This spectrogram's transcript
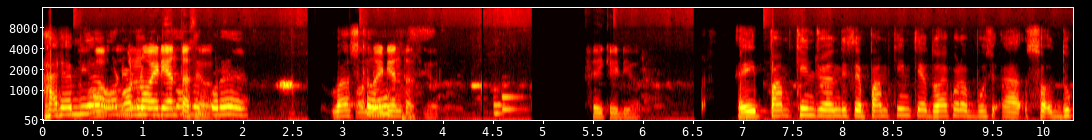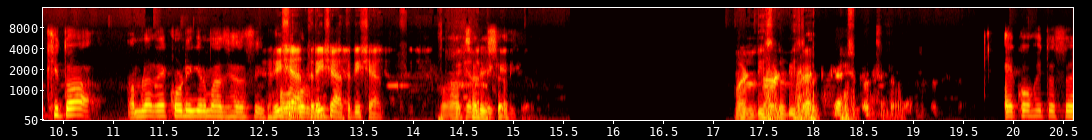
আরে মিয়া অন্য idea আনতাছে অন্য আইডিয়া আনতাছি ওর। ফেক আইডি ওর। এই পাম্পকিন জয়েন দিছে। পাম্পকিন কে দয়া করে বুঝ- দুঃখিত আমরা রেকর্ডিং এর মাঝে আছি। রিশাদ রিশাদ রিশাদ আচ্ছা রিশাদ রিশাদ ডিসকর্ড ক্র্যাশ করছিল। একো হইতেছে।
